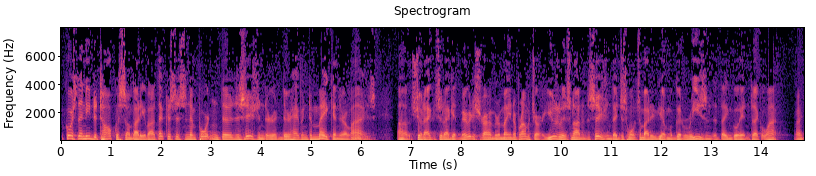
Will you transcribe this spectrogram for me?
Of course, they need to talk with somebody about that because it's an important uh, decision they're they're having to make in their lives. Uh, should I should I get married or should I remain a brahmachari? Usually, it's not a decision. They just want somebody to give them a good reason that they can go ahead and take a wife, right?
